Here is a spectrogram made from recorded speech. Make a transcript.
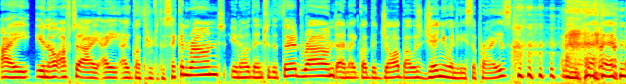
I, you know, after I, I, I got through to the second round, you know, then to the third round, and I got the job, I was genuinely surprised. and,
